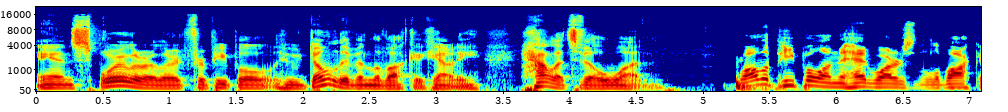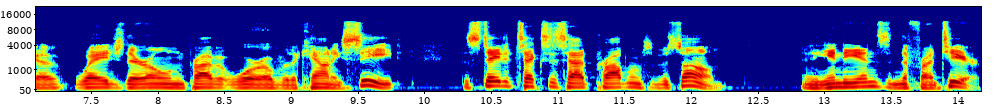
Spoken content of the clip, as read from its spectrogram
And spoiler alert for people who don't live in Lavaca County, Hallettsville won. While the people on the headwaters of the Lavaca waged their own private war over the county seat, the state of Texas had problems of its own, and the Indians and the frontier.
